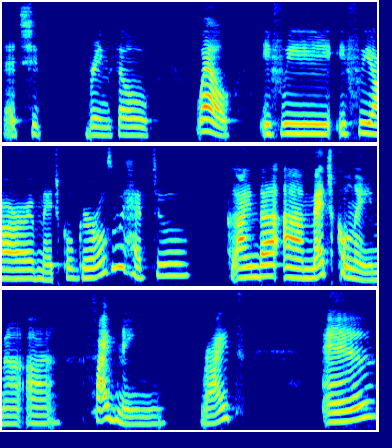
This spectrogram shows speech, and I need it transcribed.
that she brings. So, well, if we if we are magical girls, we have to kind of a uh, magical name, a, a fight name, right? And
